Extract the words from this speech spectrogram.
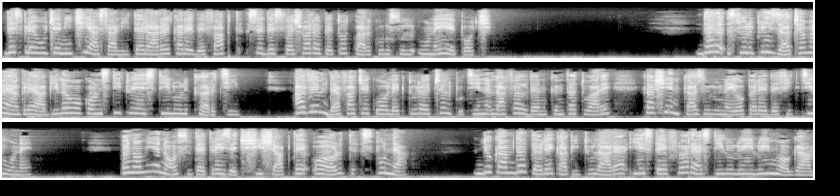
despre ucenicia sa literară care de fapt se desfășoară pe tot parcursul unei epoci. Dar surpriza cea mai agreabilă o constituie stilul cărții. Avem de-a face cu o lectură cel puțin la fel de încântătoare ca și în cazul unei opere de ficțiune. În 1937, Ord spunea Deocamdată recapitularea este floarea stilului lui Mogam.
